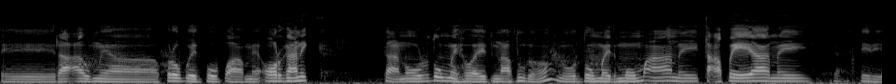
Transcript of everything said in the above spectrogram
e ra au me a probet po pa me organic ta no rdo me ho et natura no rdo me mo ma ne ta pe a ne te ri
